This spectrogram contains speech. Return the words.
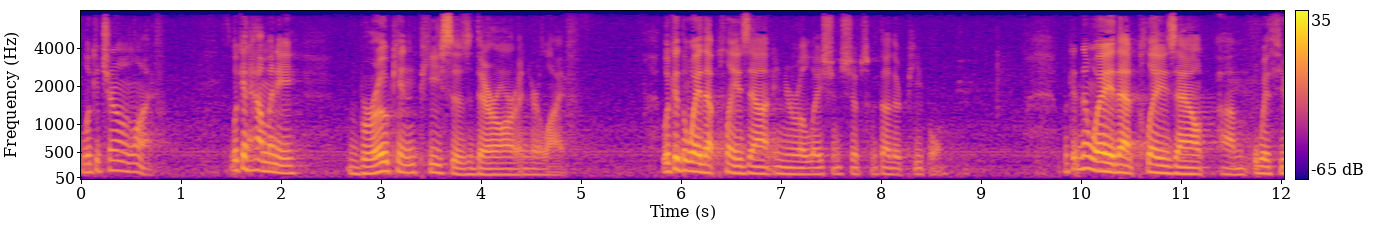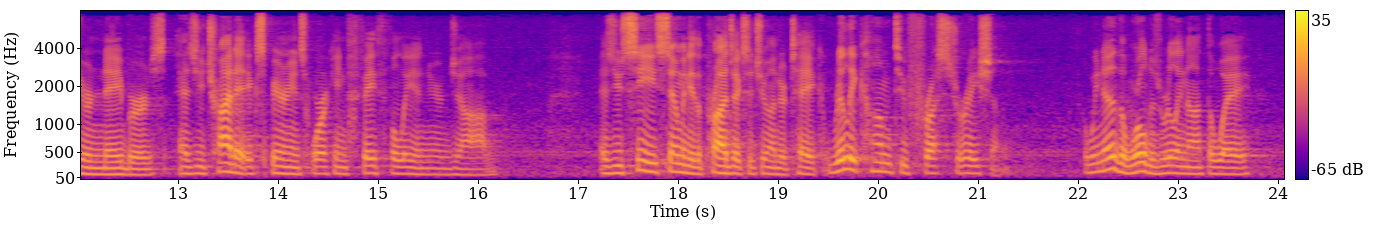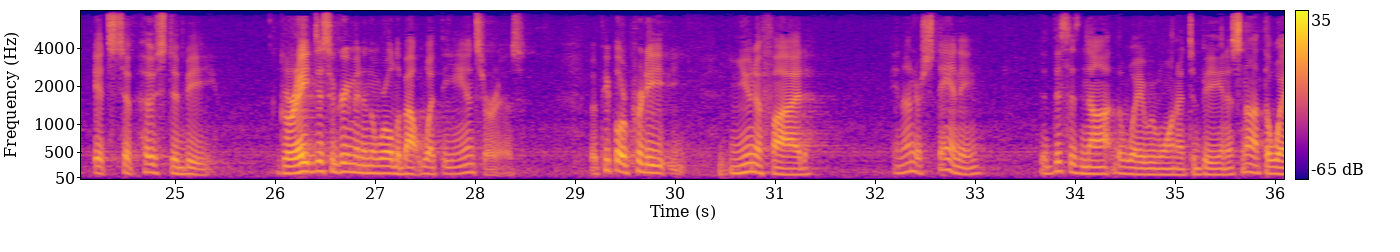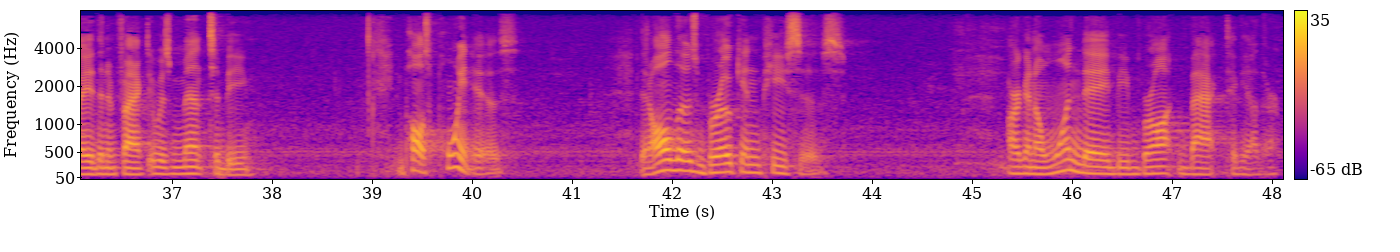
Look at your own life. Look at how many broken pieces there are in your life. Look at the way that plays out in your relationships with other people. Look at the way that plays out um, with your neighbors as you try to experience working faithfully in your job. As you see so many of the projects that you undertake really come to frustration. We know the world is really not the way it's supposed to be. Great disagreement in the world about what the answer is. But people are pretty unified in understanding that this is not the way we want it to be, and it's not the way that, in fact, it was meant to be. And Paul's point is that all those broken pieces are going to one day be brought back together.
